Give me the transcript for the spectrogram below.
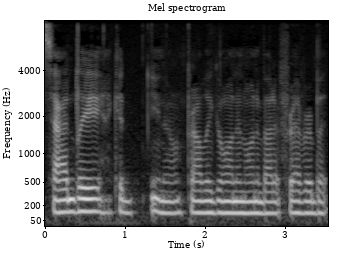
sadly, I could, you know, probably go on and on about it forever, but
